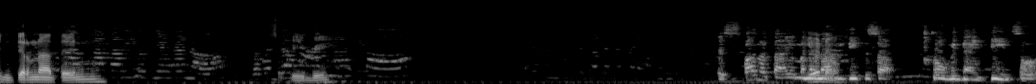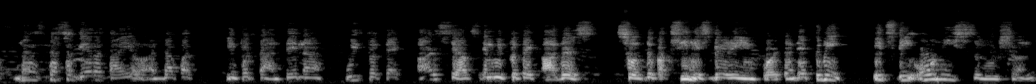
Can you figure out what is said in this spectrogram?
enter natin sa TV. is paano tayo mananahan dito sa COVID-19. So, nas nasa gera tayo. At dapat importante na we protect ourselves and we protect others. So, the vaccine is very important. And to me, it's the only solution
